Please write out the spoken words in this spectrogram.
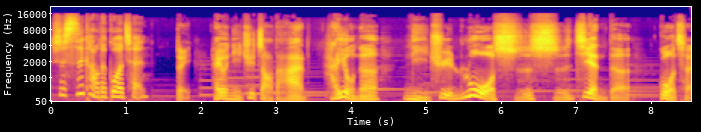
是思考的过程。对，还有你去找答案，还有呢，你去落实实践的过程。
